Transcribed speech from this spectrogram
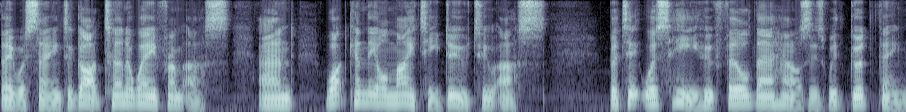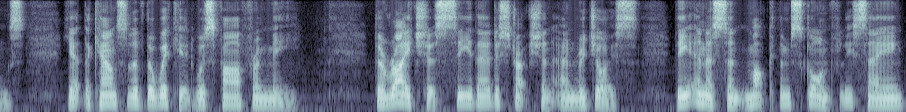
They were saying to God, Turn away from us, and What can the Almighty do to us? But it was He who filled their houses with good things, yet the counsel of the wicked was far from me. The righteous see their destruction and rejoice. The innocent mock them scornfully, saying,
